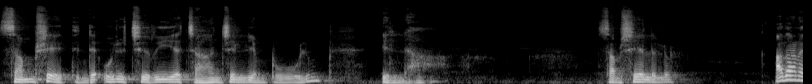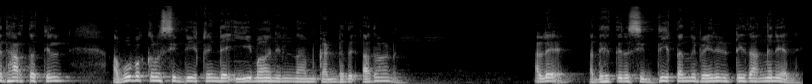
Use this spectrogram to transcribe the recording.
സംശയത്തിന്റെ ഒരു ചെറിയ ചാഞ്ചല്യം പോലും ഇല്ല. സംശയമല്ലല്ലോ അതാണ് യഥാർത്ഥത്തിൽ അബൂബക്കർ സിദ്ദീഖിന്റെ ഈമാനിൽ നാം കണ്ടത് അതാണ്. അല്ലേ? അദ്ദേഹത്തിന് സിദ്ദീഖ് എന്ന് പേര് കിട്ടിയത് അങ്ങനെയല്ലേ?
